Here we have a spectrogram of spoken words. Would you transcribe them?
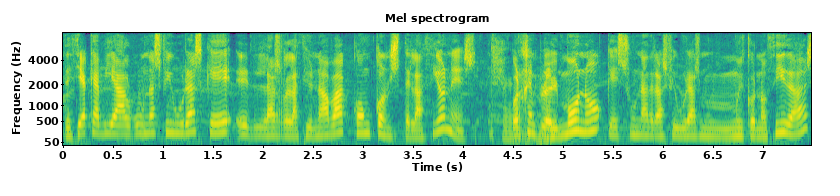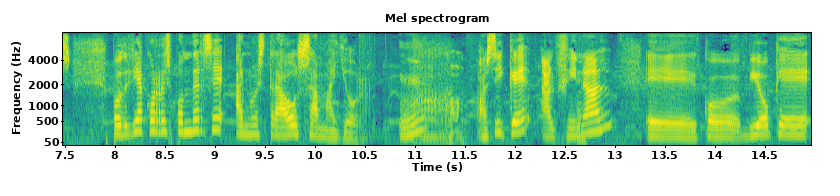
Decía que había algunas figuras que eh, las relacionaba con constelaciones. Por ejemplo, el mono, que es una de las figuras muy conocidas, podría corresponderse a nuestra osa mayor. Ajá. Así que al final eh, vio que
